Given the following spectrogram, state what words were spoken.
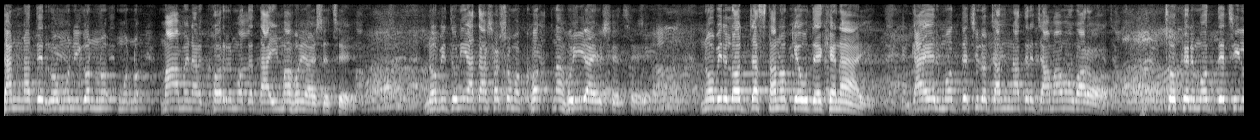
জান্নাতের রমণীগণ মা আমেনার ঘরের মধ্যে দাইমা হয়ে এসেছে। নবী দুনিয়াতে আসার সময় খতনা হইয়া এসেছে। নবীর লজ্জাস্থানও কেউ দেখে নাই। গায়ের মধ্যে ছিল জান্নাতের জামা মোবারক। চোখের মধ্যে ছিল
